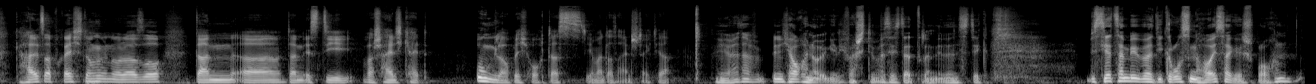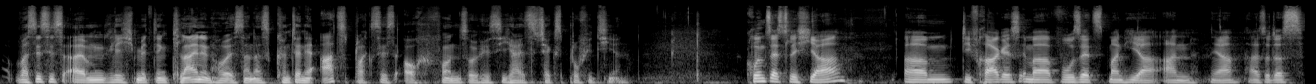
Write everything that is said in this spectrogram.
Gehaltsabrechnungen oder so, dann, äh, dann ist die Wahrscheinlichkeit unglaublich hoch, dass jemand das einsteckt, ja. Ja, da bin ich auch neugierig. Was stimmt, was ist da drin in den Stick? Bis jetzt haben wir über die großen Häuser gesprochen. Was ist es eigentlich mit den kleinen Häusern? Das könnte eine Arztpraxis auch von solchen Sicherheitschecks profitieren. Grundsätzlich ja. Ähm, die Frage ist immer, wo setzt man hier an? Ja, also das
